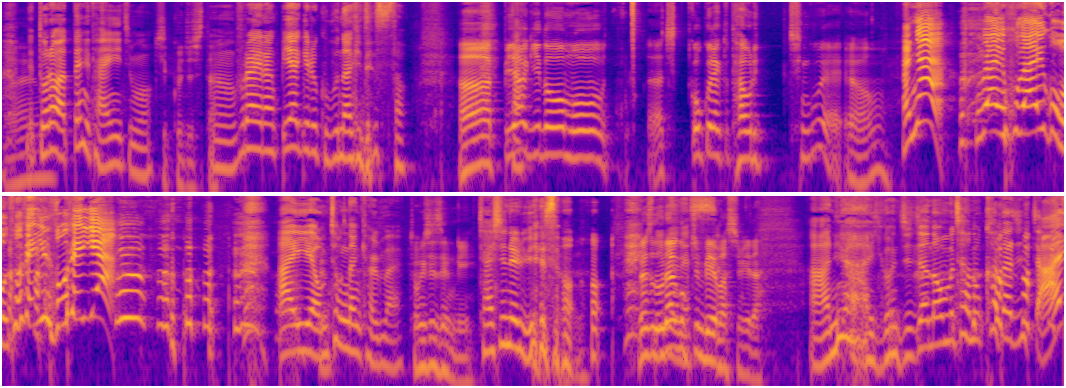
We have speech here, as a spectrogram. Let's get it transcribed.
근데 돌아왔다니 다행이지 뭐. 짓궂으시다. 응, 후라이랑 삐약이를 구분하게 됐어. 아 삐약이도 뭐 아, 꼬꾸렉도 다 우리 친구예요. 아니야. 후라이 후라이고 소세지는 소세지야. 아이의 엄청난 결말. 정신승리. 자신을 위해서. 그래서 노래 한 곡. 준비해봤습니다. 아니야, 이건 진짜 너무 잔혹하다, 진짜. 아니야!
